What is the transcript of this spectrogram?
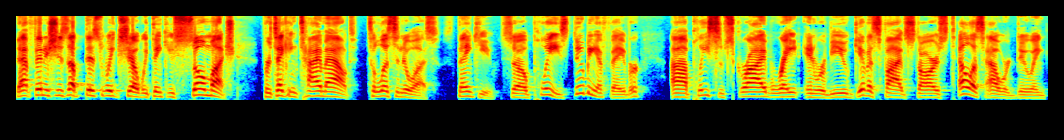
That finishes up this week's show. We thank you so much for taking time out to listen to us. Thank you. So please do me a favor. Uh, please subscribe, rate, and review. Give us five stars. Tell us how we're doing.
